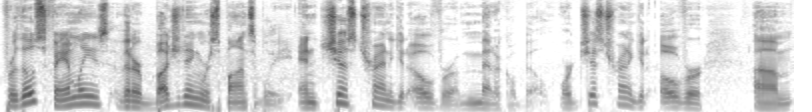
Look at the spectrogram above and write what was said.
For those families that are budgeting responsibly and just trying to get over a medical bill or just trying to get over um,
